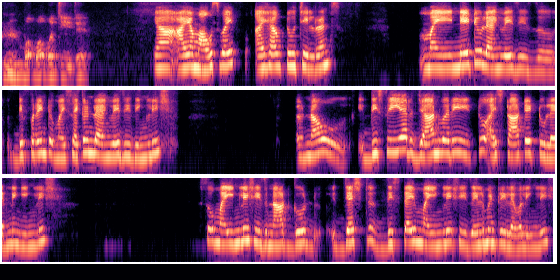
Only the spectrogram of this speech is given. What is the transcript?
what what what do you do? Yeah, I am housewife. I have two children my native language is uh, different. My second language is English. Uh, now, this year, January too, I started to learning English. So my English is not good. Just this time, my English is elementary level English.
